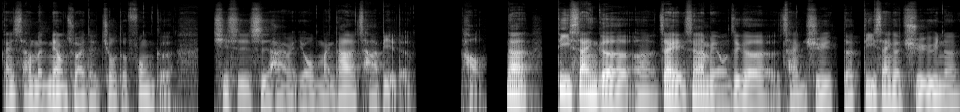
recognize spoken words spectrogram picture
但是他们酿出来的酒的风格其实是还有蛮大的差别的。好。那第三个呃，在圣安美容这个产区的第三个区域呢，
